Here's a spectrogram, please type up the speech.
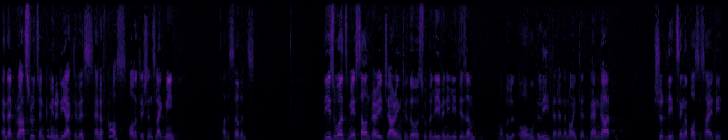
and that grassroots and community activists, and of course, politicians like me, are the servants. These words may sound very jarring to those who believe in elitism or, be- or who believe that an anointed vanguard should lead Singapore society.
